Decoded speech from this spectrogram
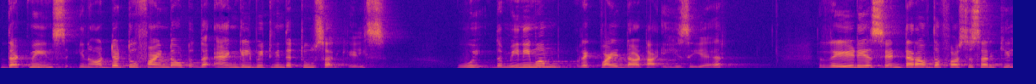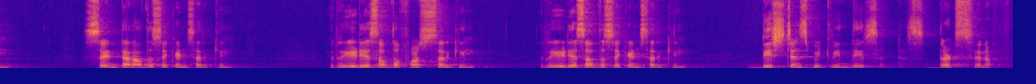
That means, in order to find out the angle between the two circles, we the minimum required data is here radius center of the first circle, center of the second circle, radius of the first circle, radius of the second circle, distance between their centers that is enough.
